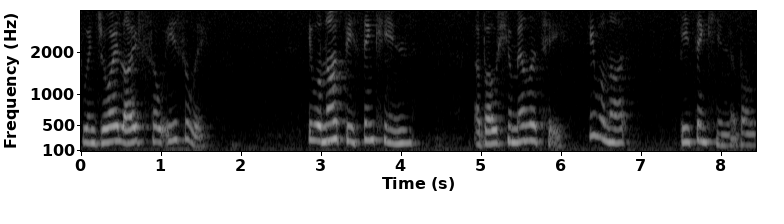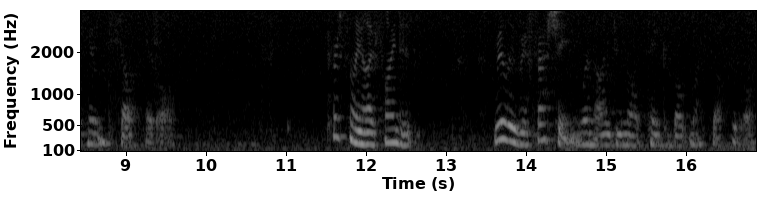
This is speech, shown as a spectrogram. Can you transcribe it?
to enjoy life so easily. He will not be thinking about humility. He will not be thinking about himself at all. Personally, I find it really refreshing when I do not think about myself at all.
